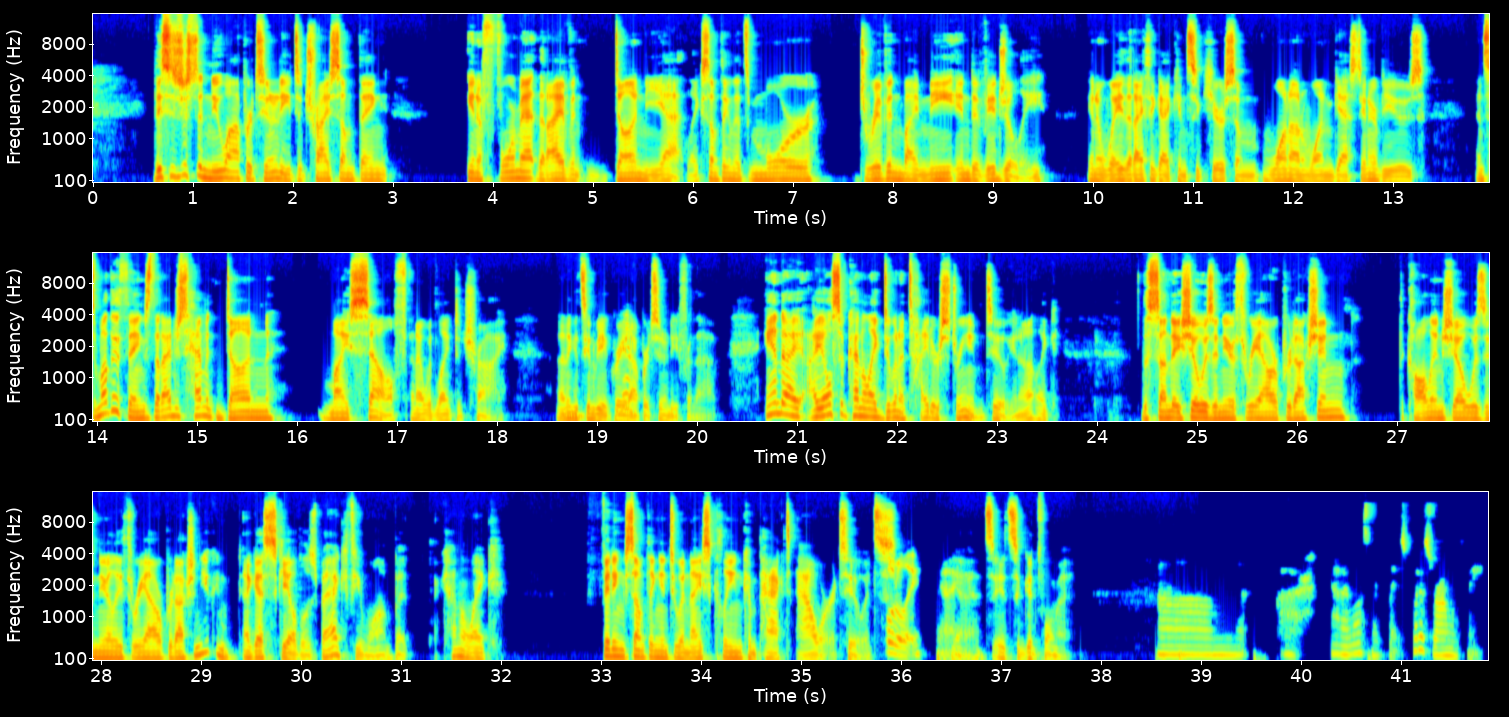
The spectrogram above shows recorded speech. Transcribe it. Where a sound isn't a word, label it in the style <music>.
This is just a new opportunity to try something in a format that I haven't done yet, like something that's more driven by me individually in a way that I think I can secure some one-on-one guest interviews and some other things that I just haven't done myself and I would like to try. I think it's going to be a great yeah. opportunity for that. And I, I also kind of like doing a tighter stream too, you know, like the Sunday show is a near three hour production. The call in show was a nearly three hour production. You can, I guess, scale those back if you want, but I kind of like fitting something into a nice, clean, compact hour too. It's totally, yeah, yeah, it's, it's a good format. Um, oh, God, I lost my place. What is wrong with me?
